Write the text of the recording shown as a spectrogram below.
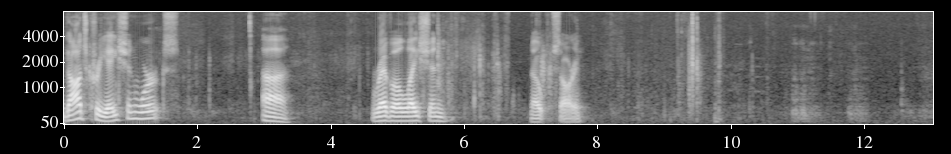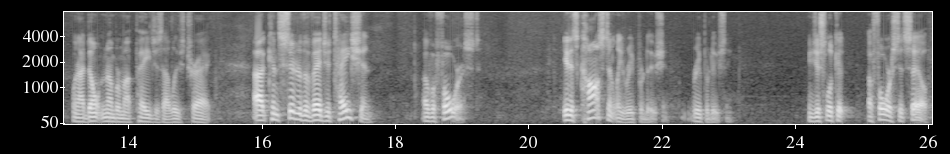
God's creation works. Uh, Revelation, nope, sorry. when I don't number my pages, I lose track. Uh, consider the vegetation of a forest. It is constantly reproducing. Reproducing. You just look at a forest itself.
